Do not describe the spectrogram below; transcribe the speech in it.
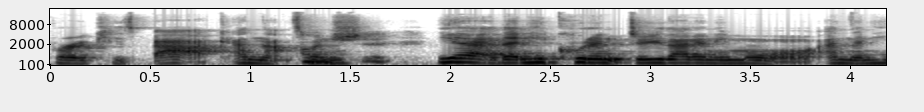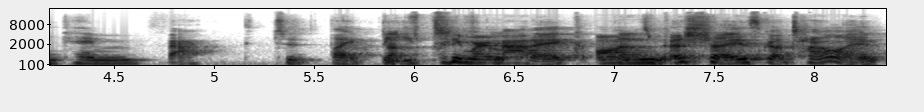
broke his back, and that's Oh when shit! yeah, then he couldn't do that anymore, and then he came back to like be That's pretty Timo cool. On pretty Australia's Got Talent.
